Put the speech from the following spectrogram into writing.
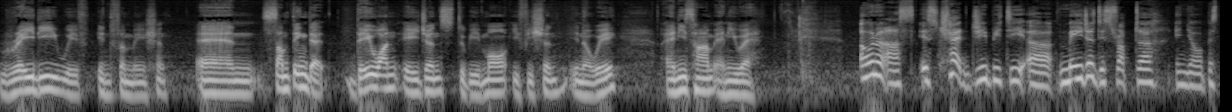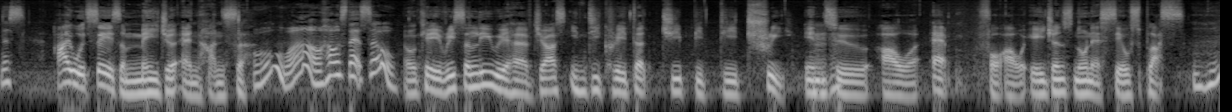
ready with information and something that they want agents to be more efficient in a way, anytime, anywhere. I want to ask is ChatGPT a major disruptor in your business? I would say it's a major enhancer. Oh, wow. How is that so? Okay, recently we have just integrated GPT-3 mm-hmm. into our app for our agents known as Sales Plus. Mm-hmm.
